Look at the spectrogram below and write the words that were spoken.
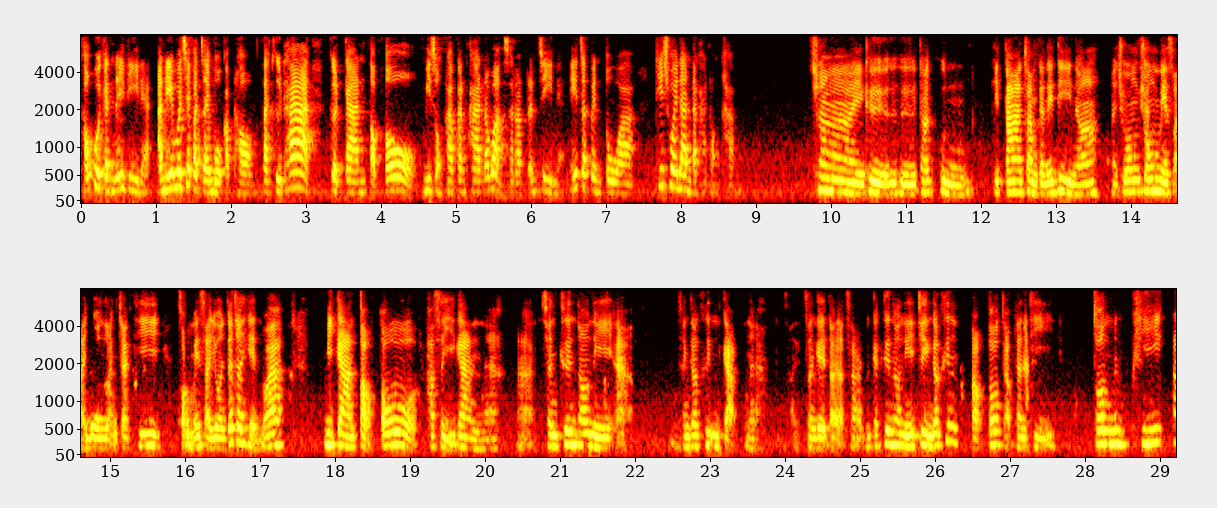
เขาคุยกันได้ดีเนี่ยอันนี้ไม่ใช่ปัจจัยบวกกับทอง แต่คือถ้าเกิดการตอบโต้ มีสงครามการค้าระหว่างสหรัฐและจีนเนี่ยนี่จะเป็นตัวที่ช่วยดันราคาทองคำใช่คือคือถ้าคุณกีตาร์จำกันได้ดีเนาะในช่วงช่วงเมษายนหลังจากที่สองเมษายนก็จะเห็นว่ามีการตอบโต้ภาษีกันนะอ่าฉันขึ้นเท่านี้อะฉันก็ขึ้นกลับนะ สังเกตตอะสหรัฐก็ขึ้นเท่านี้จีนก็ขึ้นตอบโต้กลับทันที จนมันพีคไป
